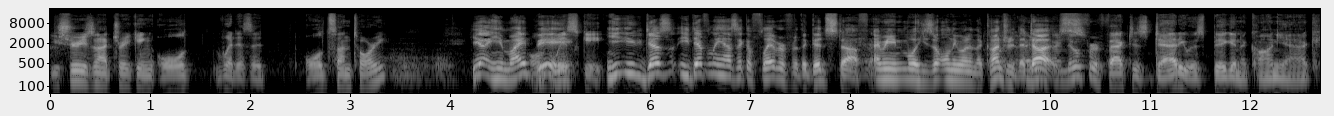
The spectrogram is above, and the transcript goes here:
you sure he's not drinking old? What is it? Old Suntory? Yeah, he might Old be. whiskey. He, he does. He definitely has like a flavor for the good stuff. I mean, well, he's the only one in the country that I- does. I know for a fact his daddy was big into cognac.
